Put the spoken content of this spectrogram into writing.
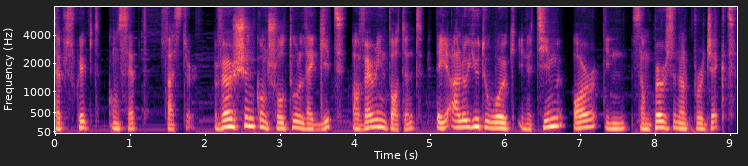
TypeScript concept faster. Version control tools like Git are very important. They allow you to work in a team or in some personal project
